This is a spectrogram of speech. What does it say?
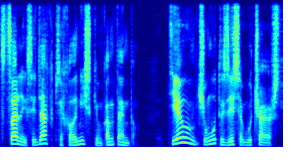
в социальных сетях психологическим контентом, тем, чему ты здесь обучаешься.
